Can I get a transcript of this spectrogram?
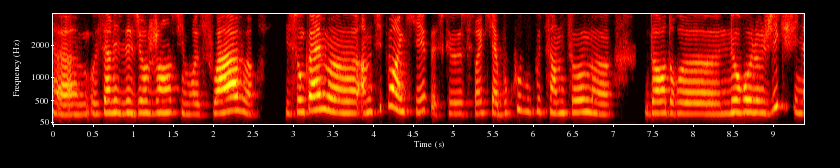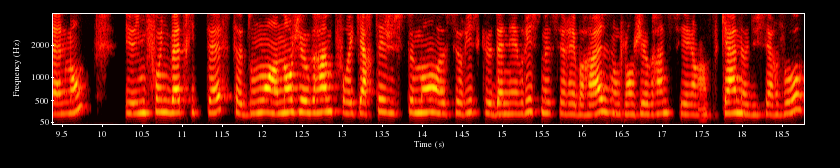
au service des urgences, ils me reçoivent. Ils sont quand même un petit peu inquiets parce que c'est vrai qu'il y a beaucoup, beaucoup de symptômes d'ordre euh, neurologique finalement. Et ils me font une batterie de tests, dont un angiogramme pour écarter justement euh, ce risque d'anévrisme cérébral. Donc l'angiogramme, c'est un scan du cerveau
